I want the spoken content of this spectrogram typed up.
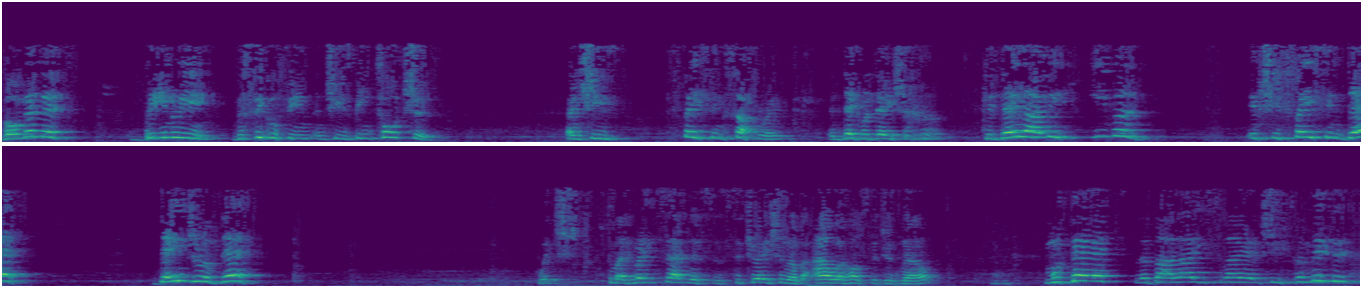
ועומדת בעינויים וסיגופים, and she's being tortured, and she's facing suffering and degradation, כדי להעמיד, even if she's facing death, danger of death, which, to my great sadness, is the situation of our hostages now. Muteret lebala Israel, she's permitted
